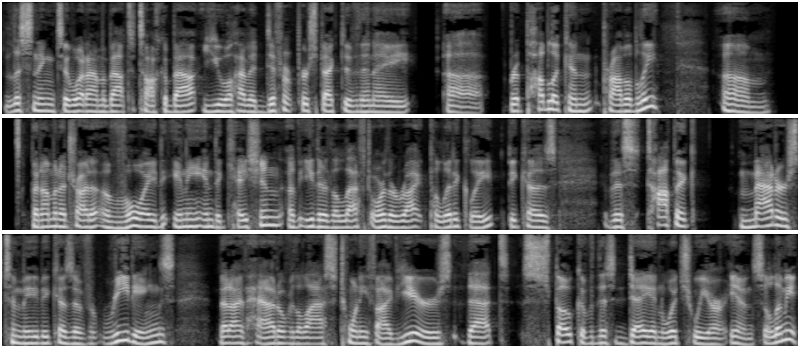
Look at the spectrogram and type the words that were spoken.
listening to what I'm about to talk about, you will have a different perspective than a uh, Republican, probably. Um, but I'm going to try to avoid any indication of either the left or the right politically because this topic matters to me because of readings that I've had over the last 25 years that spoke of this day in which we are in. So let me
